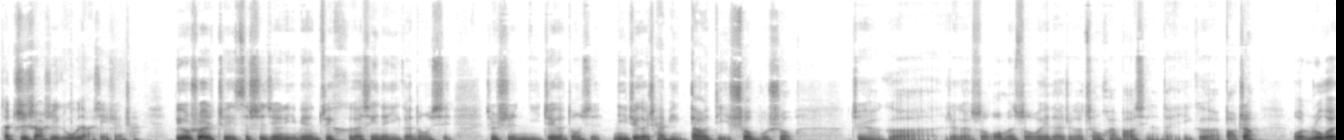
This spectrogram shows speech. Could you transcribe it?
它至少是一个误导性宣传。比如说这次事件里面最核心的一个东西，就是你这个东西，你这个产品到底受不受这个这个所我们所谓的这个存款保险的一个保障？我如果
